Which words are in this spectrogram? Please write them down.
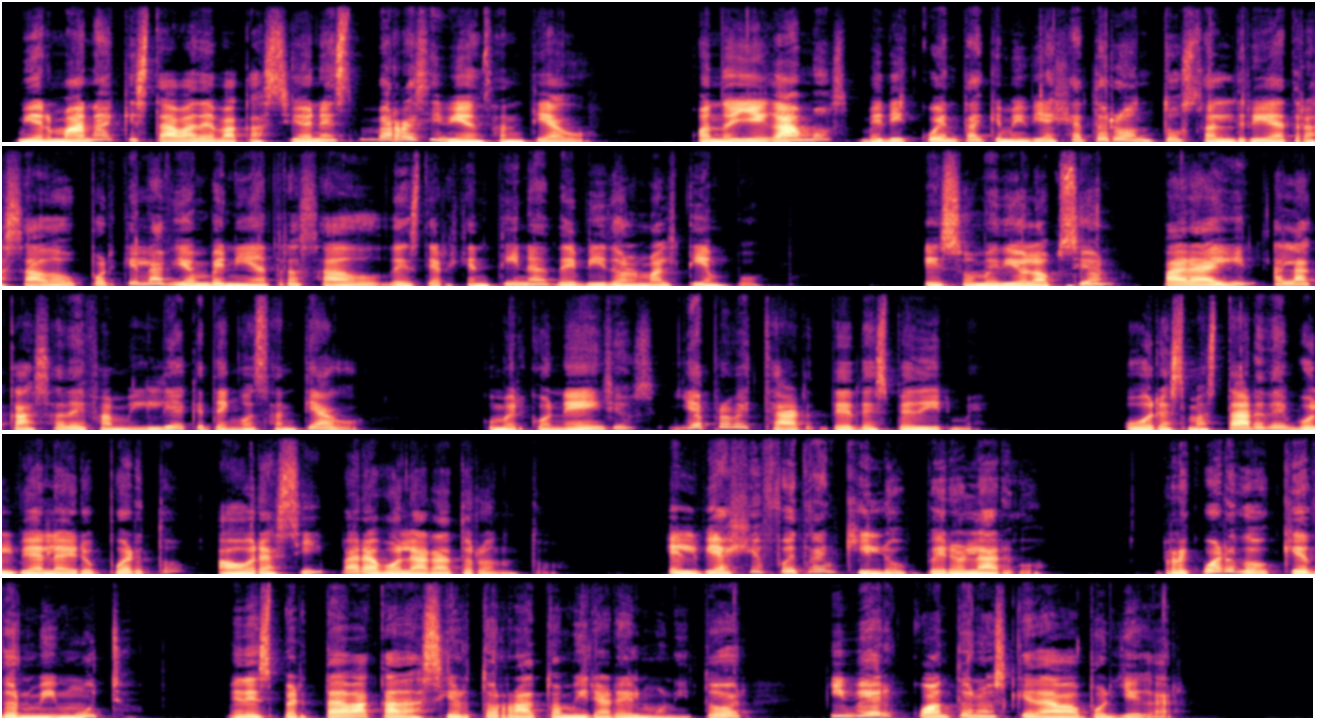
Mi hermana, que estaba de vacaciones, me recibió en Santiago. Cuando llegamos, me di cuenta que mi viaje a Toronto saldría atrasado porque el avión venía atrasado desde Argentina debido al mal tiempo. Eso me dio la opción para ir a la casa de familia que tengo en Santiago, comer con ellos y aprovechar de despedirme. Horas más tarde volví al aeropuerto, ahora sí para volar a Toronto. El viaje fue tranquilo pero largo. Recuerdo que dormí mucho. Me despertaba cada cierto rato a mirar el monitor y ver cuánto nos quedaba por llegar,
